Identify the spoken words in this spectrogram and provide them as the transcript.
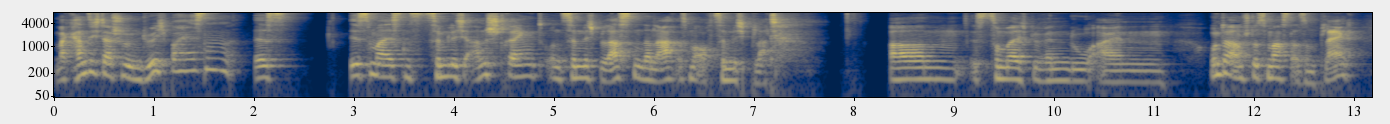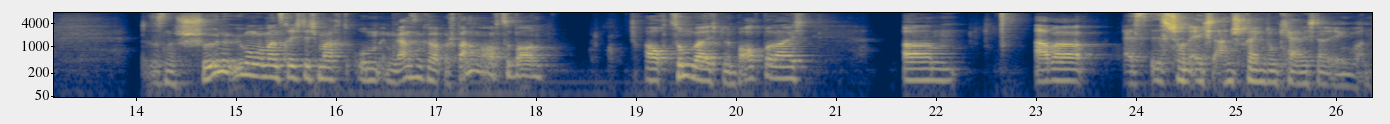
Man kann sich da schön durchbeißen. Es ist meistens ziemlich anstrengend und ziemlich belastend. Danach ist man auch ziemlich platt. Ähm, ist zum Beispiel, wenn du einen Unterarmstütz machst, also einen Plank. Das ist eine schöne Übung, wenn man es richtig macht, um im ganzen Körper Spannung aufzubauen. Auch zum Beispiel im Bauchbereich. Ähm, aber es ist schon echt anstrengend und kernig dann irgendwann.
